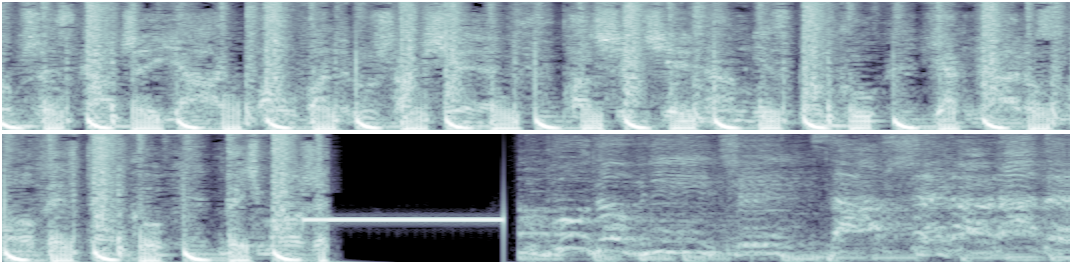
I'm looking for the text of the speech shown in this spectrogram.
dobrze skaczę, jak bałwan ruszam się Patrzycie na mnie z boku, jak na rozmowę w toku Być może Budowniczy zawsze da radę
